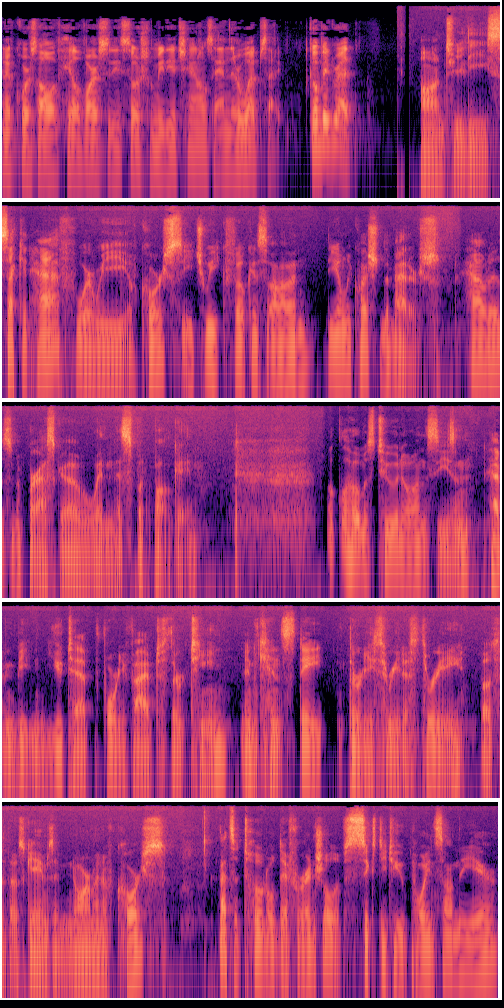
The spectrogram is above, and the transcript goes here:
And of course, all of Hail Varsity's social media channels and their website. Go Big Red! On to the second half, where we, of course, each week focus on the only question that matters how does Nebraska win this football game? Oklahoma's 2 0 on the season, having beaten UTEP 45 to 13 and Kent State 33 to 3, both of those games in Norman, of course. That's a total differential of 62 points on the year.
